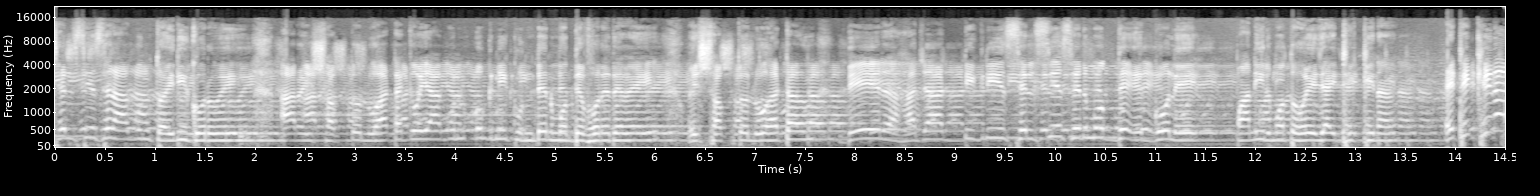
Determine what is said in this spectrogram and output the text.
সেলসিয়াসের আগুন তৈরি করবে। আর ওই শক্ত লোহাটাকে ওই আগুন অগ্নিকুণ্ডের মধ্যে ভরে দেবে। ওই শক্ত লোহাটা দেড় হাজার ডিগ্রি সেলসিয়াসের মধ্যে গলে পানির মতো হয়ে যায়, ঠিক কিনা? এই ঠিক কিনা?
